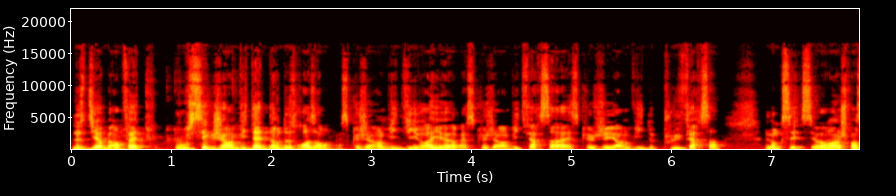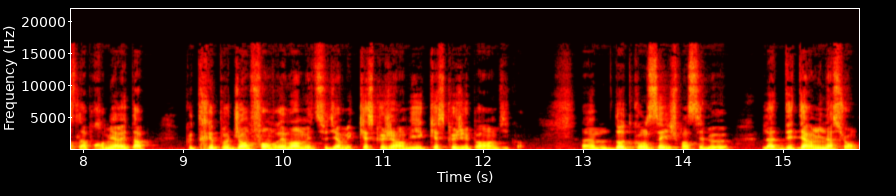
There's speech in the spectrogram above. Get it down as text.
de se dire, ben, en fait, où c'est que j'ai envie d'être dans 2-3 ans? Est-ce que j'ai envie de vivre ailleurs? Est-ce que j'ai envie de faire ça? Est-ce que j'ai envie de plus faire ça? Donc, c'est vraiment, je pense, la première étape que très peu de gens font vraiment, mais de se dire mais qu'est-ce que j'ai envie et qu'est-ce que j'ai pas envie. Quoi? Euh, d'autres conseils, je pense, c'est la détermination.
